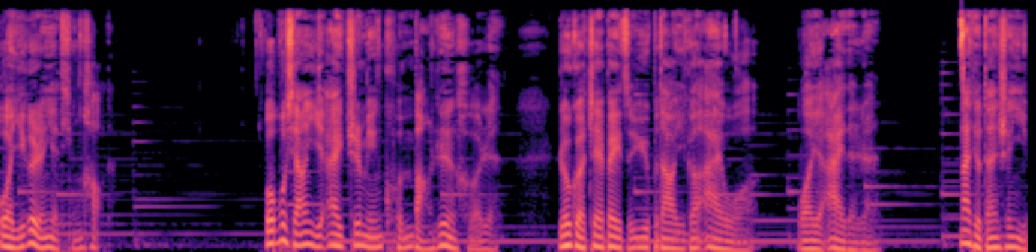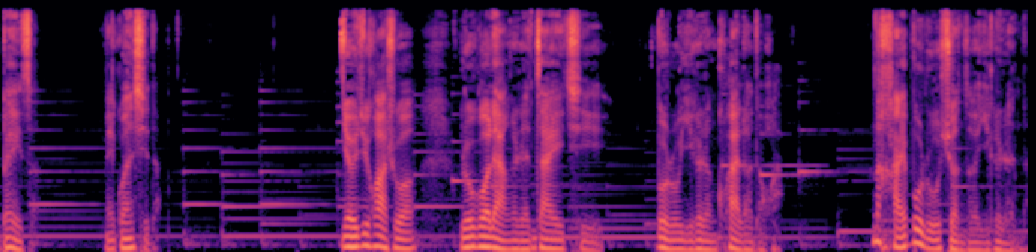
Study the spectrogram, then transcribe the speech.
我一个人也挺好的。我不想以爱之名捆绑任何人。如果这辈子遇不到一个爱我，我也爱的人，那就单身一辈子，没关系的。有一句话说，如果两个人在一起，不如一个人快乐的话，那还不如选择一个人呢。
